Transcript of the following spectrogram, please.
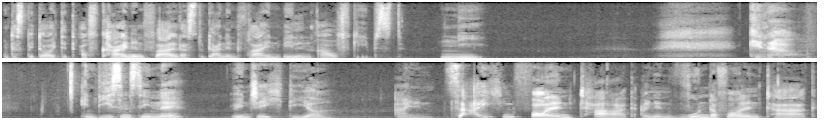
Und das bedeutet auf keinen Fall, dass du deinen freien Willen aufgibst. Nie. Genau. In diesem Sinne wünsche ich dir einen zeichenvollen Tag, einen wundervollen Tag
